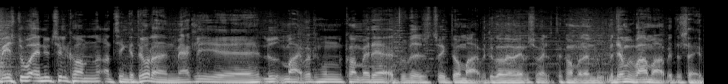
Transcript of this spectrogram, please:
Hvis du er nytilkommen og tænker, det var da en mærkelig øh, lyd, Majbert, hun kom med der, at du ved, hvis du ikke, det var Majbert, det godt være hvem som helst, der kommer der en lyd, men det var bare Majbert, der sagde,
